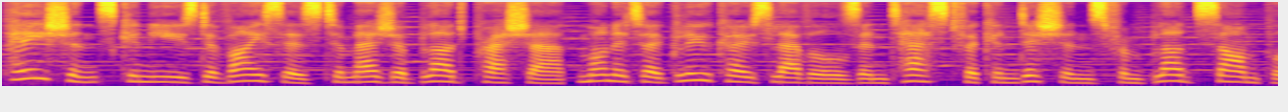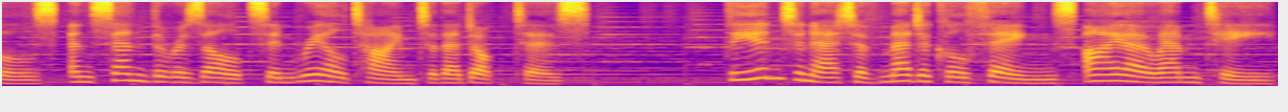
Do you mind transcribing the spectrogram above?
Patients can use devices to measure blood pressure, monitor glucose levels and test for conditions from blood samples, and send the results in real time to their doctors. The Internet of Medical Things IOMT,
